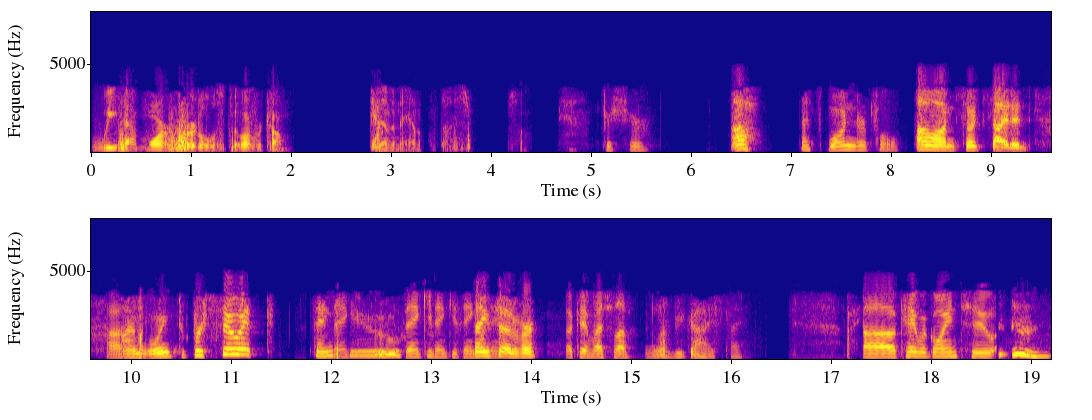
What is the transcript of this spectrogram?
we have more hurdles to overcome Yeah. than an animal does. So Yeah, For sure. Oh, that's wonderful. Oh, I'm so excited. Awesome. I'm going to pursue it. Thank, Thank you. Thank you, thank you, thank Thanks, you. thank Edward. Okay, much love. Love you guys. Uh, okay, we're going to.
